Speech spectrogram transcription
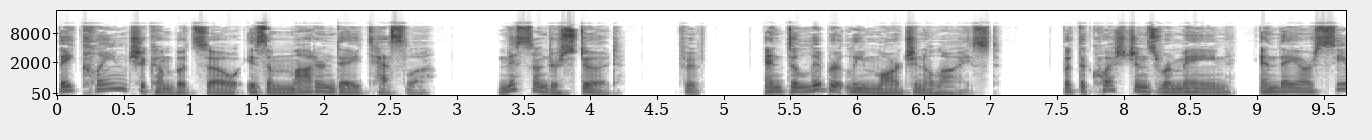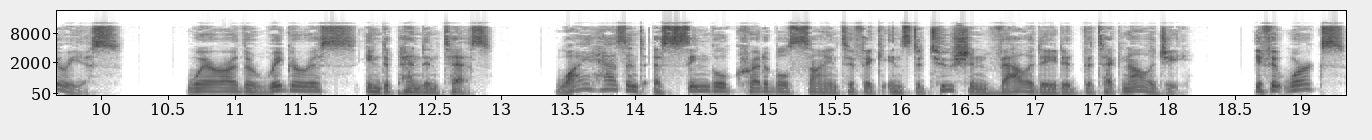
They claim Chikumbutso is a modern-day Tesla, misunderstood, and deliberately marginalized. But the questions remain, and they are serious. Where are the rigorous, independent tests? Why hasn't a single credible scientific institution validated the technology? If it works,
